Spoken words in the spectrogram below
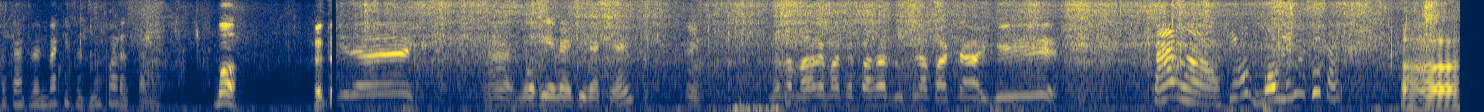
તો કાઢવાની બાકી છે તું પડે ચાલુ બો. હા મોહી વેચી રાખે હે? મારે માથે પાછા દુસરા પાટા છે. કામ કેવું? બોલીનું છે તાર હા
